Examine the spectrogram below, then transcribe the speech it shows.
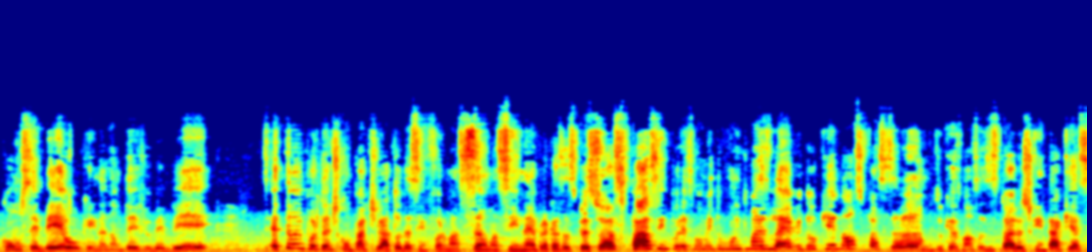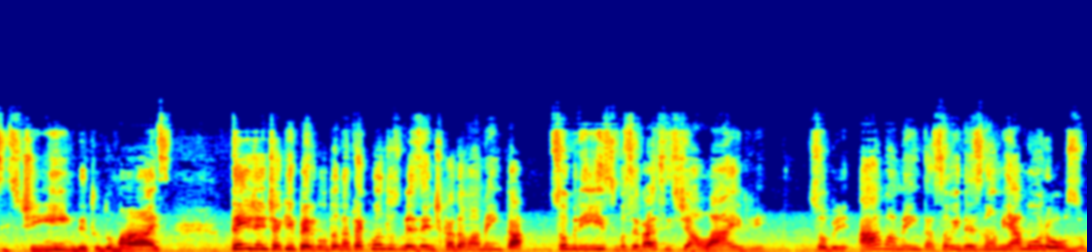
concebeu, que ainda não teve o bebê, é tão importante compartilhar toda essa informação, assim, né? Para que essas pessoas passem por esse momento muito mais leve do que nós passamos, do que as nossas histórias de quem está aqui assistindo e tudo mais. Tem gente aqui perguntando até quantos meses a gente cada amamentar. Sobre isso, você vai assistir a live sobre amamentação e desmame amoroso.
